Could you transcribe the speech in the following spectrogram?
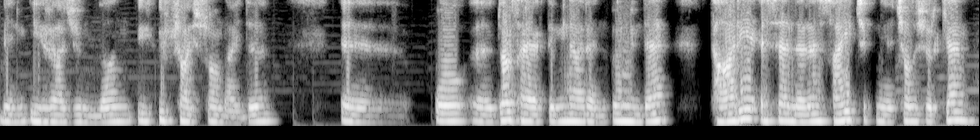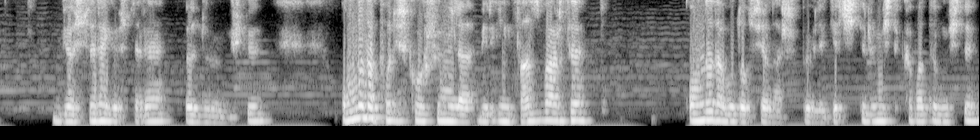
benim ihracımdan 3 ay sonraydı. E, o e, dört ayaklı minarenin önünde tarihi eserlere sahip çıkmaya çalışırken göstere göstere öldürülmüştü. Onda da polis kurşunuyla bir infaz vardı. Onda da bu dosyalar böyle geçiştirilmişti, kapatılmıştı.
